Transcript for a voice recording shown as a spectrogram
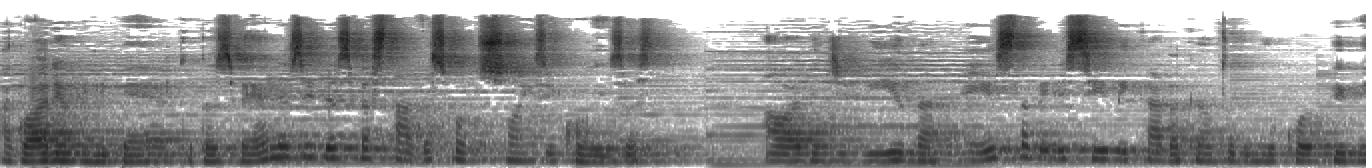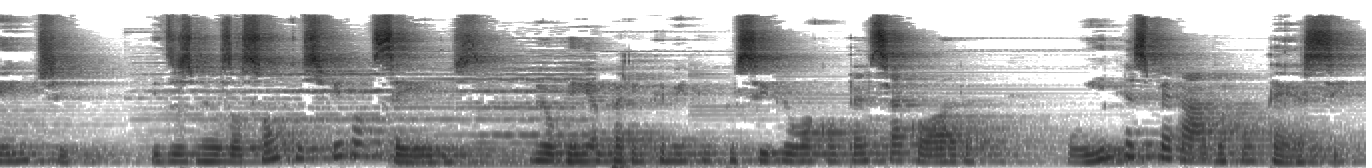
Agora eu me liberto das velhas e desgastadas condições e coisas. A ordem divina é estabelecida em cada canto do meu corpo e mente e dos meus assuntos financeiros. Meu bem aparentemente impossível acontece agora. O inesperado acontece.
